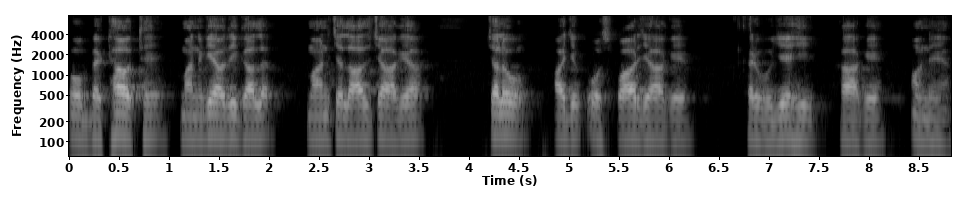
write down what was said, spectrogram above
ਉਹ ਬੈਠਾ ਉੱਥੇ, ਮੰਨ ਗਿਆ ਉਹਦੀ ਗੱਲ, ਮਨ 'ਚ ਲਾਲਚ ਆ ਗਿਆ। ਚਲੋ, ਅੱਜ ਉਸ ਪਾਰ ਜਾ ਕੇ ਖਰਬੂਜੇ ਹੀ ਖਾ ਕੇ ਆਉਂਦੇ ਆ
